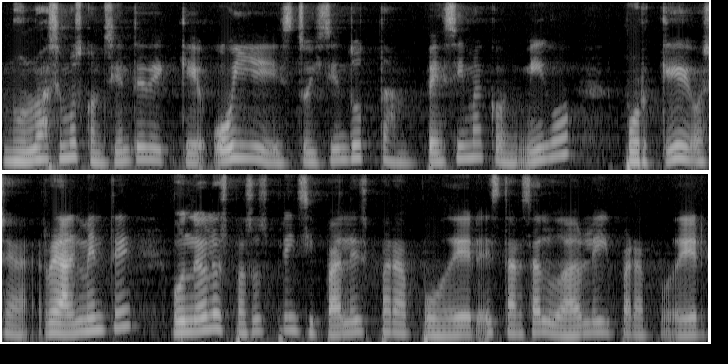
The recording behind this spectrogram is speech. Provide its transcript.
no lo hacemos consciente de que, oye, estoy siendo tan pésima conmigo, ¿por qué? O sea, realmente uno de los pasos principales para poder estar saludable y para poder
